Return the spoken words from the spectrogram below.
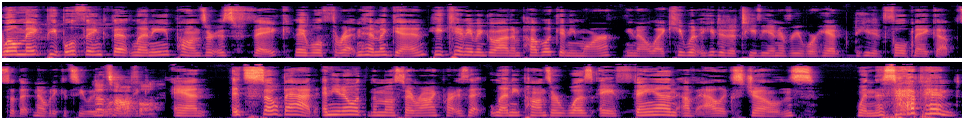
We'll make people think that Lenny Ponzer is fake. They will threaten him again. He can't even go out in public anymore. You know, like he went he did a TV interview where he had he did full makeup so that nobody could see what That's he looked like. That's awful. And it's so bad. And you know what the most ironic part is that Lenny Ponzer was a fan of Alex Jones when this happened.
